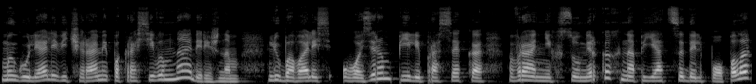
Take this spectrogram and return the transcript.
мы гуляли вечерами по красивым набережным, любовались озером, пили просекко в ранних сумерках на пьяцца Дель Пополо,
